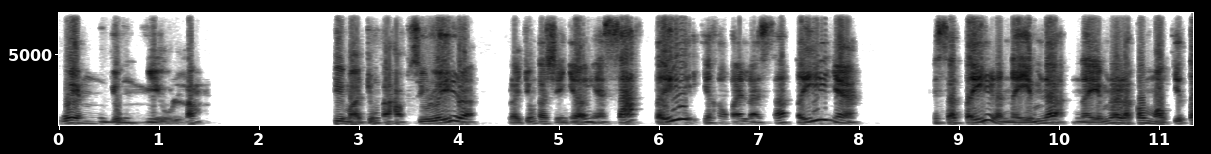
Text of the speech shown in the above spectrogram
quen dùng nhiều lắm. Khi mà chúng ta học siêu lý đó là chúng ta sẽ nhớ nha sát tí chứ không phải là sát tí nha. Cái sát tí là niệm đó niệm đó là có một chữ t.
